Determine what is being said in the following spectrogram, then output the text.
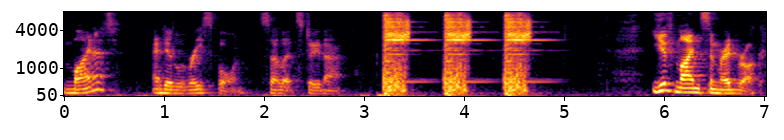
mine it, and it'll respawn. So let's do that. You've mined some red rock.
